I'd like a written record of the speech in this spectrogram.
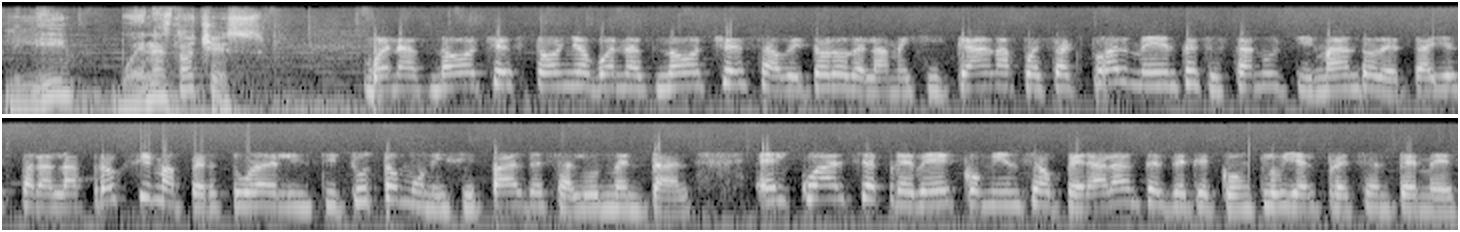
Lili, buenas noches. Buenas noches, Toño. Buenas noches, auditorio de la Mexicana. Pues actualmente se están ultimando detalles para la próxima apertura del Instituto Municipal de Salud Mental, el cual se prevé comience a operar antes de que concluya el presente mes.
